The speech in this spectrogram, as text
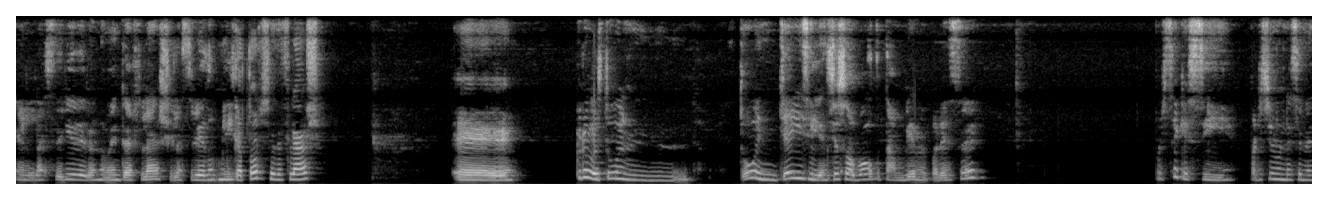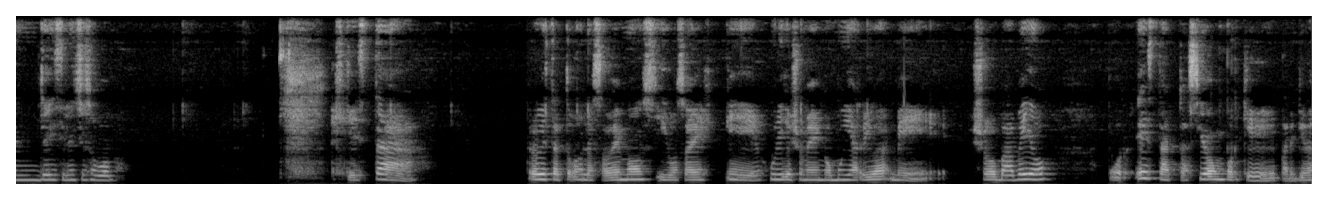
en la serie de los 90 de Flash y la serie de 2014 de Flash. Eh, creo que estuvo en. Estuvo en Jay Silencioso Bob también, me parece. Parece que sí. Pareció una escena en Jay Silencioso Bob. Es que está. Creo que está todos lo sabemos. Y vos sabés, eh, Juli, que yo me vengo muy arriba. Me, yo babeo por esta actuación. Porque, para que no.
